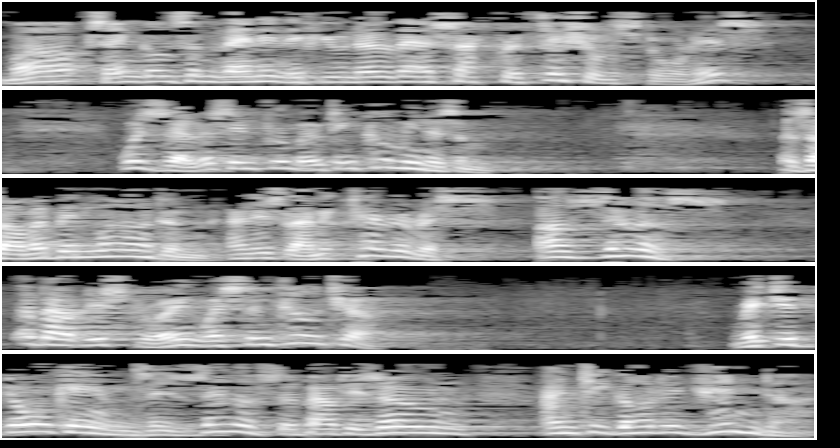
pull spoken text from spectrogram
Marx, Engels and Lenin, if you know their sacrificial stories, was zealous in promoting communism. Osama bin Laden and Islamic terrorists are zealous about destroying Western culture. Richard Dawkins is zealous about his own anti-God agenda.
